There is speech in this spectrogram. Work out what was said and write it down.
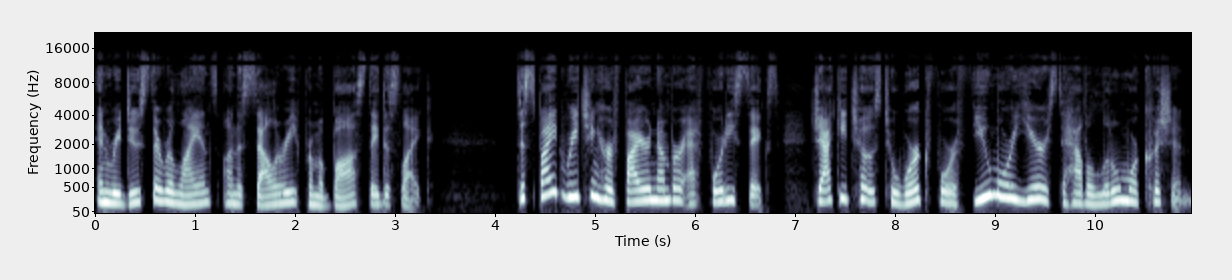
and reduce their reliance on a salary from a boss they dislike. Despite reaching her fire number at 46, Jackie chose to work for a few more years to have a little more cushion.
